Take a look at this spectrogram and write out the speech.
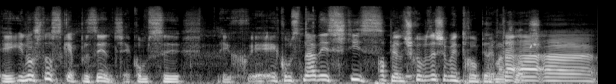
e não estão sequer presentes. É como se, é como se nada existisse. Oh Pedro, desculpa, deixa-me interromper. Tá, há, há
